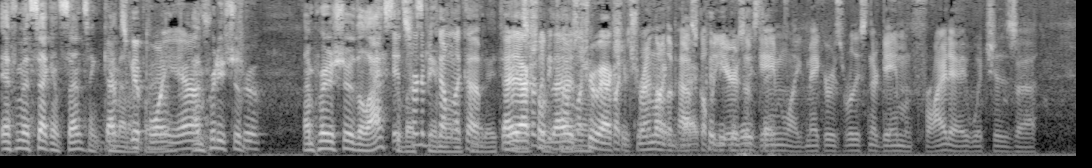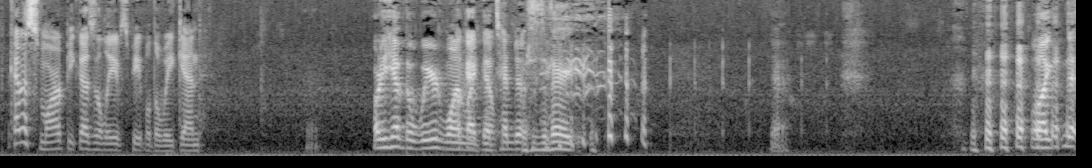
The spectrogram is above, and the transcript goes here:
Infamous Second Sensing. that's a out on good point. Friday. Yeah, I'm pretty sure. True. I'm pretty sure the Last It's of Us sort of become like a Friday, That actually- sort of that become is like, true, actually. a trend So of the past couple years of game like makers releasing their game on Friday, which is uh, kind of smart because it leaves people the weekend. Or do you have the weird one Okay, like go. Nintendo. Which is a very Yeah. well, like N-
